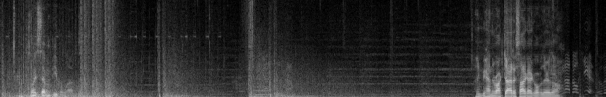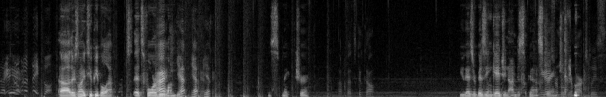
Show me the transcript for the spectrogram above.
here. There's only seven people left. I think behind the rock died. I saw a guy go over there, though. Not out here. Moving up here. Moving a safe zone. Uh, there's only two people left. It's four v Alright, one. Yep, yep, Okay, yep. okay. Just make sure. Oh, that's a good call. You guys are busy engaging. I'm just looking at the Can you guys screen. remove your marks, please?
